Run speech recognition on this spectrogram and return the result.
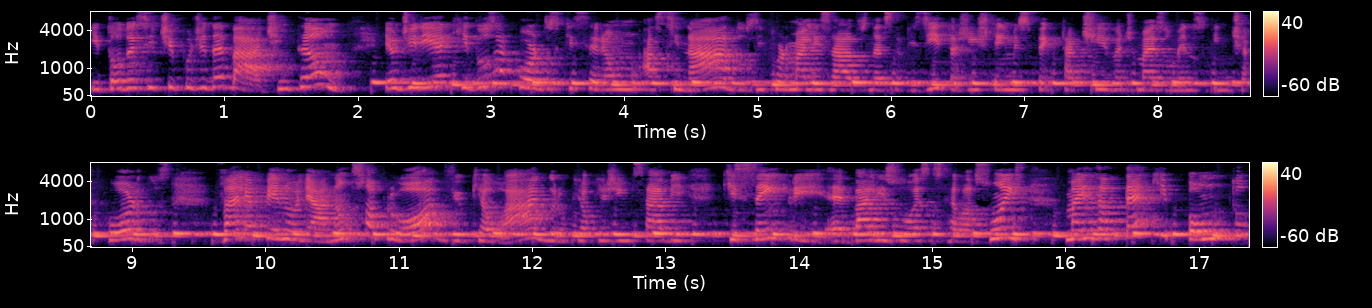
e todo esse tipo de debate. Então, eu diria que dos acordos que serão assinados e formalizados nessa visita, a gente tem uma expectativa de mais ou menos 20 acordos, vale a pena olhar não só para o óbvio, que é o agro, que é o que a gente sabe que sempre é, balizou essas relações, mas até que ponto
